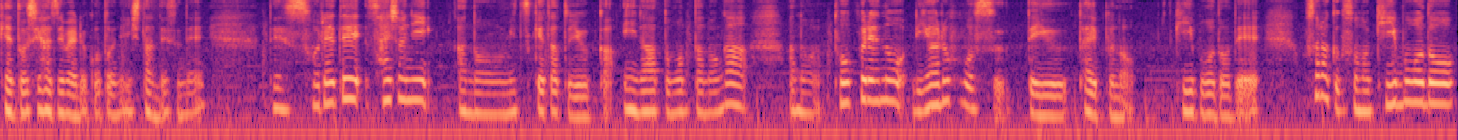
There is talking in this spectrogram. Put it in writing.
検討し始めることにしたんですね。でそれで最初にあの見つけたというかいいなと思ったのがあのトープレのリアルフォースっていうタイプのキーボードでおそらくそのキーボード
